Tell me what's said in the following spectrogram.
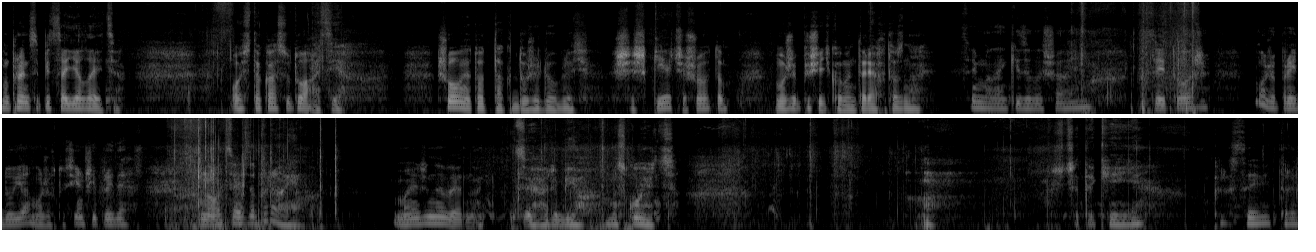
ну, в принципі, це ялиця. Ось така ситуація. Що вони тут так дуже люблять? Шишки чи що там? Може пишіть в коментарях, хто знає. Цей маленький залишаємо. Цей теж. Може прийду я, може хтось інший прийде. Ну а цей забираємо. Майже не видно цих грибів. Маскуються. Ще такі є. Красиві три.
